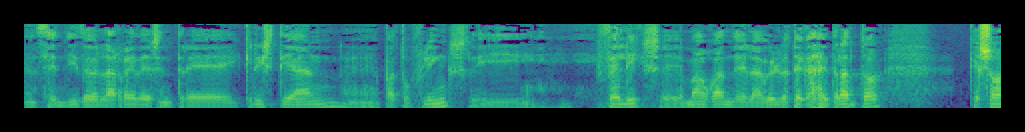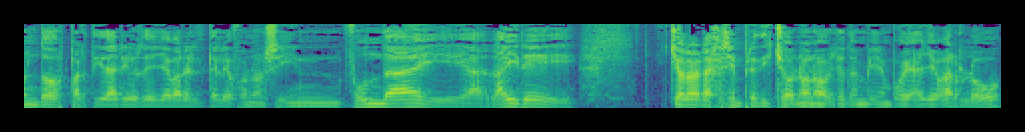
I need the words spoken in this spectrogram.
encendido en las redes entre Cristian, eh, Patuflinks y, Félix, eh, Maugan de la Biblioteca de Trantor, que son dos partidarios de llevar el teléfono sin funda y al aire. Y yo la verdad que siempre he dicho, no, no, yo también voy a llevarlo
